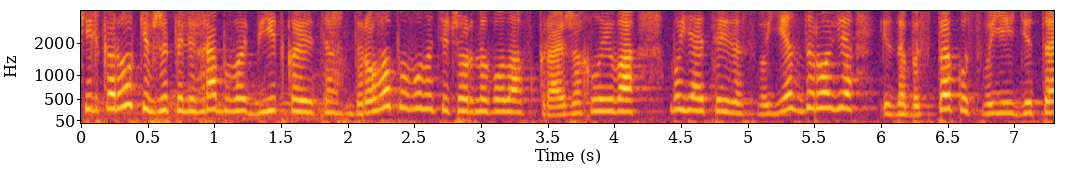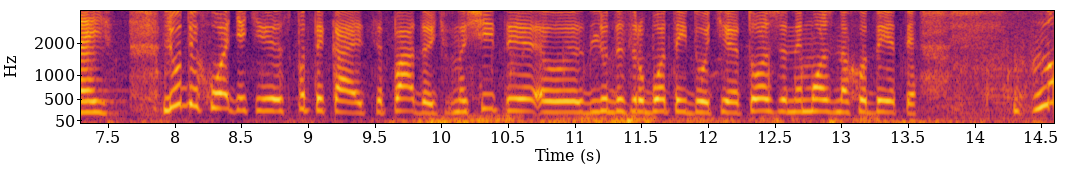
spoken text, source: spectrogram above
Кілька років жителі Грабова бідкаються. Дорога по вулиці Чорновола вкрай жахлива. Бояться і за своє здоров'я, і за безпеку своїх дітей. Люди ходять, е, спотикаються, падають вночі. Е, люди з роботи йдуть, е, теж не можна ходити. Ну,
